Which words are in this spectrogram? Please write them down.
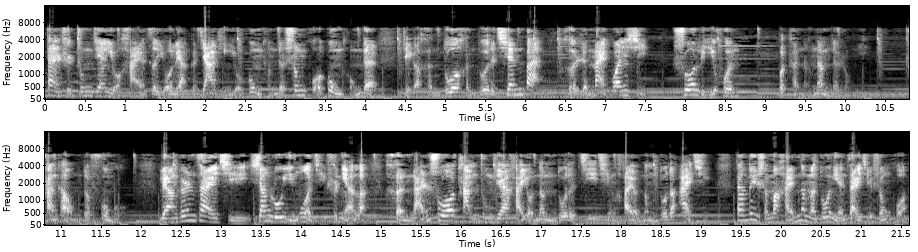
但是中间有孩子，有两个家庭，有共同的生活，共同的这个很多很多的牵绊和人脉关系，说离婚不可能那么的容易。看看我们的父母，两个人在一起相濡以沫几十年了，很难说他们中间还有那么多的激情，还有那么多的爱情。但为什么还那么多年在一起生活？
